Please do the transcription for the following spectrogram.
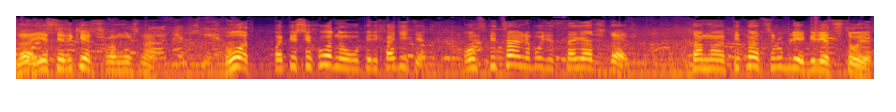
Да, если эта Керчь вам нужна. Вот, по пешеходному переходите. Он специально будет стоять ждать. Там э, 15 рублей билет стоит.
